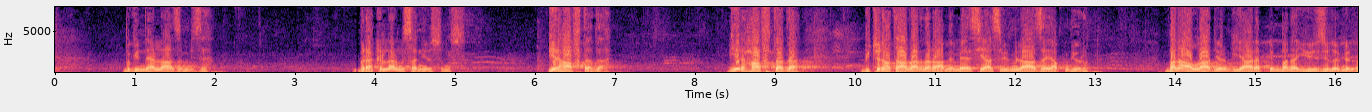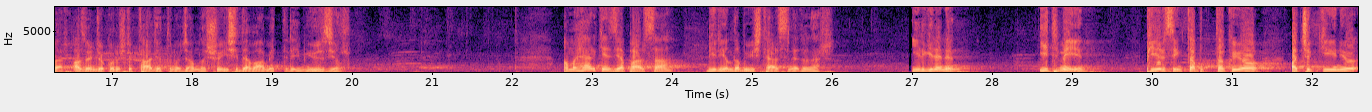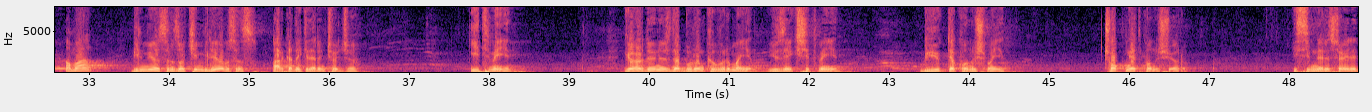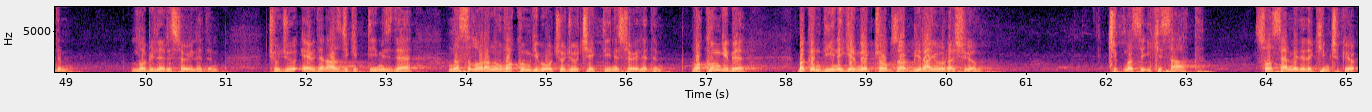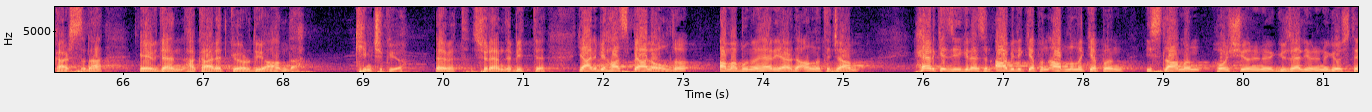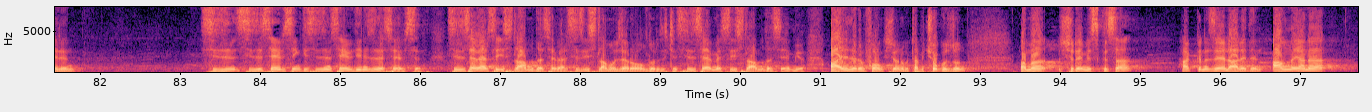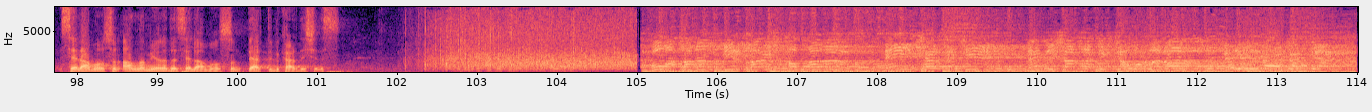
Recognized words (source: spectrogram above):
bugünler lazım bize. Bırakırlar mı sanıyorsunuz? Bir haftada, bir haftada bütün hatalarına rağmen ben siyasi bir mülahaza yapmıyorum. Bana Allah'a diyorum ki ya Rabbim bana 100 yıl ömür ver. Az önce konuştuk Taceddin hocamla. Şu işi devam ettireyim 100 yıl. Ama herkes yaparsa bir yılda bu iş tersine döner. İlgilenin. İtmeyin. Piercing tak- takıyor, açık giyiniyor ama bilmiyorsunuz o kim biliyor musunuz? Arkadakilerin çocuğu. İtmeyin. Gördüğünüzde burun kıvırmayın, yüz ekşitmeyin. Büyük de konuşmayın. Çok net konuşuyorum. İsimleri söyledim. Lobileri söyledim. Çocuğu evden azıcık gittiğimizde nasıl oranın vakum gibi o çocuğu çektiğini söyledim. Vakum gibi. Bakın dine girmek çok zor. Bir ay uğraşıyorum. Çıkması iki saat. Sosyal medyada kim çıkıyor karşısına? Evden hakaret gördüğü anda. Kim çıkıyor? Evet, sürem de bitti. Yani bir hasbihal oldu ama bunu her yerde anlatacağım. Herkes ilgilensin. Abilik yapın, ablalık yapın. İslam'ın hoş yönünü, güzel yönünü gösterin. Sizi, sizi sevsin ki sizin sevdiğinizi de sevsin. Sizi severse İslam'ı da sever. Siz İslam üzere olduğunuz için. Sizi sevmezse İslam'ı da sevmiyor. Ailelerin fonksiyonu bu. Tabii çok uzun. Ama süremiz kısa. Hakkınızı helal edin. Anlayana selam olsun, anlamayana da selam olsun. Dertli bir kardeşiniz.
